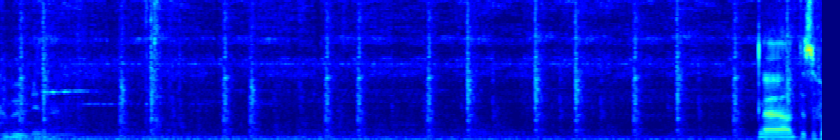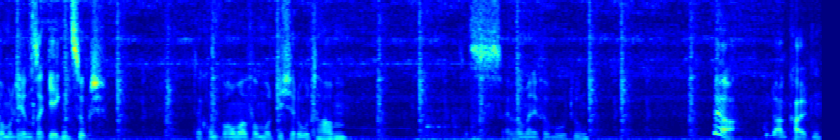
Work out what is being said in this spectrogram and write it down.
gewöhnen. Ja, das ist vermutlich unser Gegenzug. Der Grund, warum wir vermutlich rot haben. Das ist einfach meine Vermutung. Ja, gut angehalten.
